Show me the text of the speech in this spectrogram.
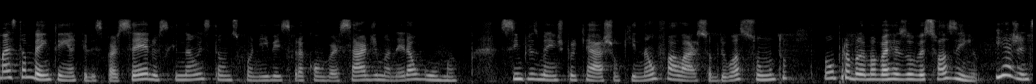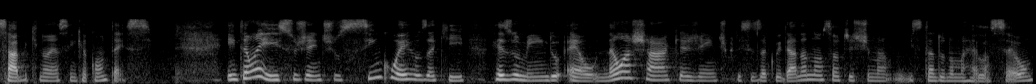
Mas também tem aqueles parceiros que não estão disponíveis para conversar de maneira alguma, simplesmente porque acham que não falar sobre o assunto o problema vai resolver sozinho. E a gente sabe que não é assim que acontece. Então é isso, gente. Os cinco erros aqui, resumindo, é o não achar que a gente precisa cuidar da nossa autoestima estando numa relação,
